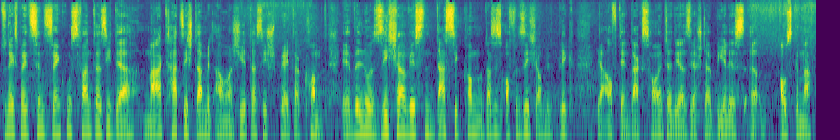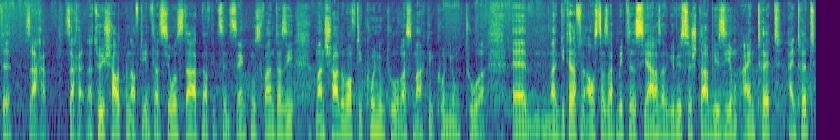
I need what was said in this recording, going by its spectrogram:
Zunächst mal die Zinssenkungsfantasie. Der Markt hat sich damit arrangiert, dass sie später kommt. Er will nur sicher wissen, dass sie kommen. Und das ist offensichtlich auch mit Blick ja, auf den DAX heute, der sehr stabil ist, äh, ausgemachte Sache. Sache. Natürlich schaut man auf die Inflationsdaten, auf die Zinssenkungsfantasie. Man schaut aber auf die Konjunktur. Was macht die Konjunktur? Äh, man geht ja davon aus, dass ab Mitte des Jahres eine gewisse Stabilisierung eintritt. eintritt.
